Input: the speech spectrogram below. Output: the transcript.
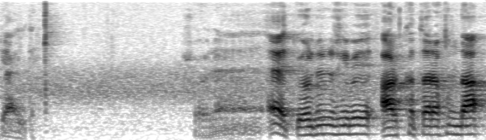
geldi. Şöyle evet gördüğünüz gibi arka tarafında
